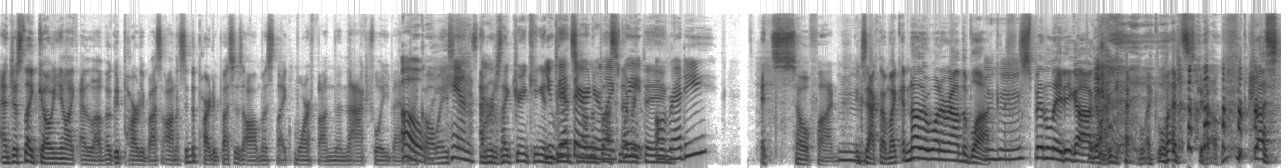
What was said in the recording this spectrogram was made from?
and just like going, you're like, I love a good party bus. Honestly, the party bus is almost like more fun than the actual event. Oh, like always. hands And we're just like drinking and you get dancing there on and the you're bus like, and wait, everything. already? It's so fun. Mm. Exactly. I'm like, another one around the block. Spin Lady Gaga again. Like, let's go. Just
